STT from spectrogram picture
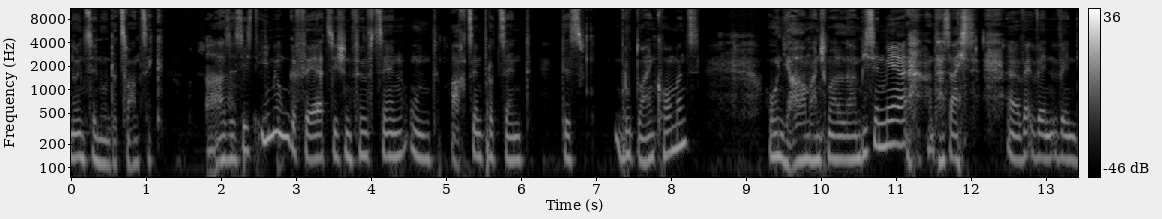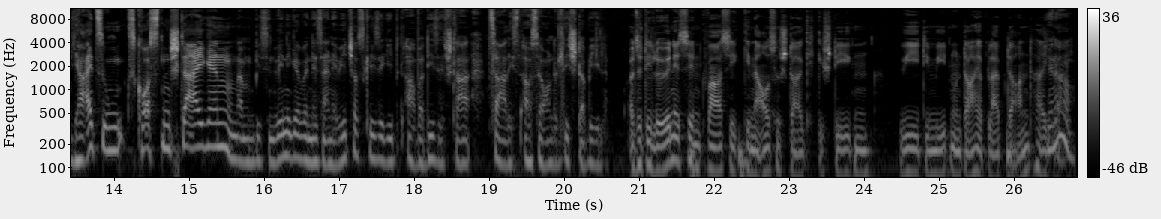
1920. Ah, also es ist immer ungefähr zwischen 15 und 18 Prozent des Bruttoeinkommens. Und ja, manchmal ein bisschen mehr. Das heißt, äh, wenn, wenn die Heizungskosten steigen und ein bisschen weniger, wenn es eine Wirtschaftskrise gibt. Aber diese Zahl ist außerordentlich stabil. Also die Löhne sind quasi genauso stark gestiegen wie die Mieten und daher bleibt der Anteil genau.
